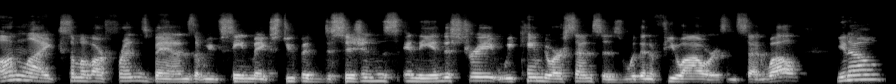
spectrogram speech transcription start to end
unlike some of our friends' bands that we've seen make stupid decisions in the industry, we came to our senses within a few hours and said, well, you know,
